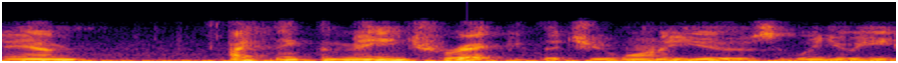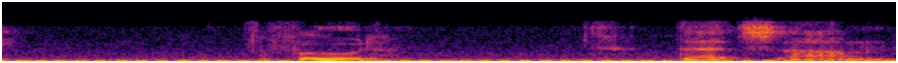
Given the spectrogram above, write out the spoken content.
And I think the main trick that you want to use when you eat food that's um,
